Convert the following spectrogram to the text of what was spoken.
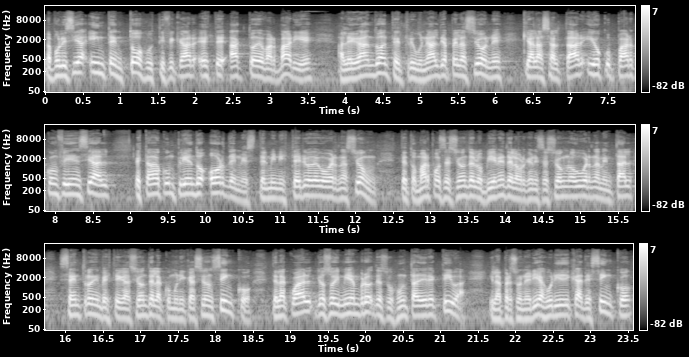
la policía intentó justificar este acto de barbarie alegando ante el Tribunal de Apelaciones que al asaltar y ocupar confidencial estaba cumpliendo órdenes del Ministerio de Gobernación de tomar posesión de los bienes de la organización no gubernamental Centro de Investigación de la Comunicación 5, de la cual yo soy miembro de su junta directiva, y la personería jurídica de 5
